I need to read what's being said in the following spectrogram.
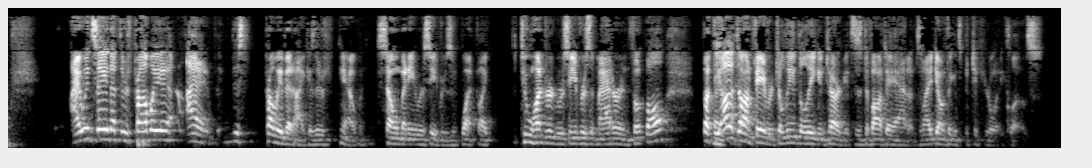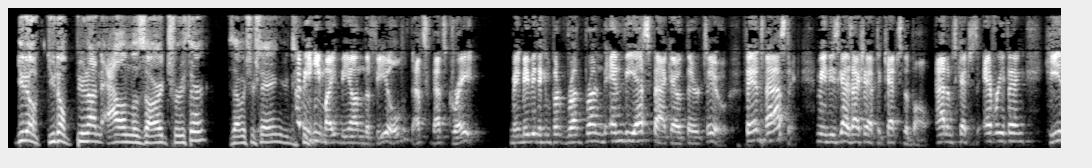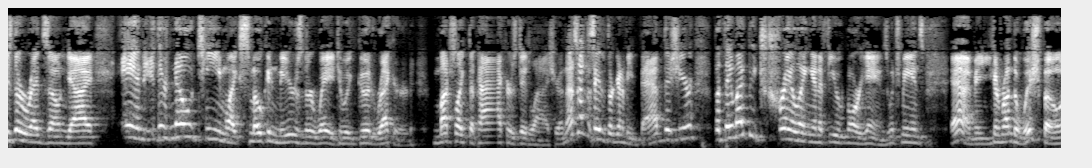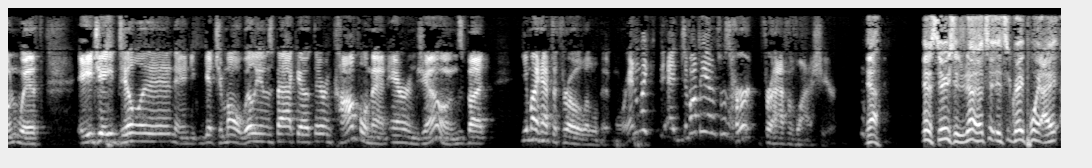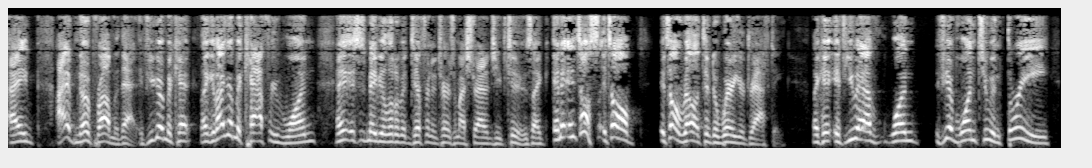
I would say that there's probably I this probably a bit high because there's you know so many receivers. Of what like 200 receivers that matter in football. But the odds-on favorite to lead the league in targets is Davante Adams, and I don't think it's particularly close. You don't, you don't, you're not an Allen Lazard truther. Is that what you're saying? I mean, he might be on the field. That's that's great. Maybe they can put run, run MVS back out there too. Fantastic. I mean, these guys actually have to catch the ball. Adams catches everything. He's their red zone guy. And there's no team like smoke and mirrors their way to a good record, much like the Packers did last year. And that's not to say that they're going to be bad this year, but they might be trailing in a few more games, which means, yeah, I mean, you can run the wishbone with AJ Dillon and you can get Jamaal Williams back out there and complement Aaron Jones, but you might have to throw a little bit more. And like Davante Adams was hurt for half of last year. Yeah. Yeah, seriously, no, that's a, it's a great point. I, I, I have no problem with that. If you go McCa- like if I go McCaffrey one, and this is maybe a little bit different in terms of my strategy too. It's like, and it's all, it's all, it's all relative to where you're drafting. Like if you have one, if you have one, two, and three,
